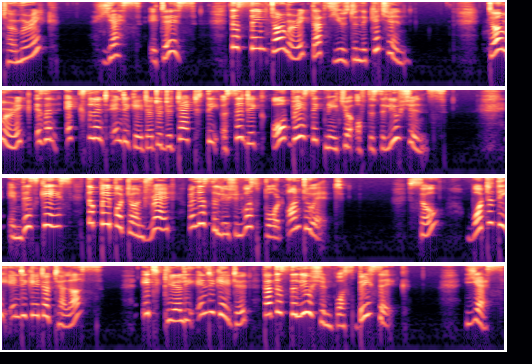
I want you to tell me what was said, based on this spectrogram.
Turmeric? Yes, it is. The same turmeric that's used in the kitchen. Turmeric is an excellent indicator to detect the acidic or basic nature of the solutions. In this case, the paper turned red when the solution was poured onto it. So, what did the indicator tell us? It clearly indicated that the solution was basic. Yes,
